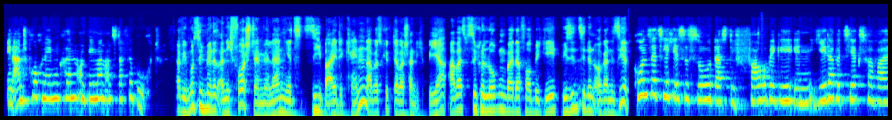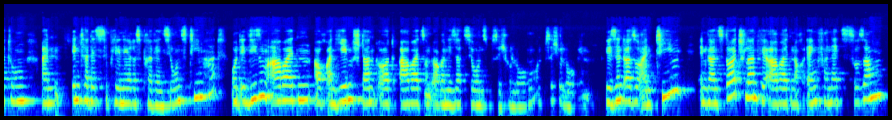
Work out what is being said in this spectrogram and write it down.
in Anspruch nehmen können und wie man uns dafür bucht. Ja, wie muss ich mir das eigentlich vorstellen? Wir lernen jetzt Sie beide kennen, aber es gibt ja wahrscheinlich mehr Arbeitspsychologen bei der VBG. Wie sind Sie denn organisiert? Grundsätzlich ist es so, dass die VBG in jeder Bezirksverwaltung ein interdisziplinäres Präventionsteam hat und in diesem arbeiten auch an jedem Standort Arbeits- und Organisationspsychologen und Psychologinnen. Wir sind also ein Team, in ganz Deutschland. Wir arbeiten auch eng vernetzt zusammen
